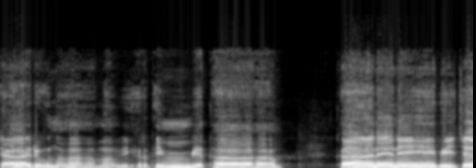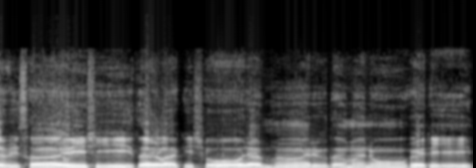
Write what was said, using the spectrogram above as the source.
ചാരുനാമ വിഹൃതിം വ്യഥാ കാനനേപി ച വിസാരി ശീതള കിശോരമാരുതമനോഹരേ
